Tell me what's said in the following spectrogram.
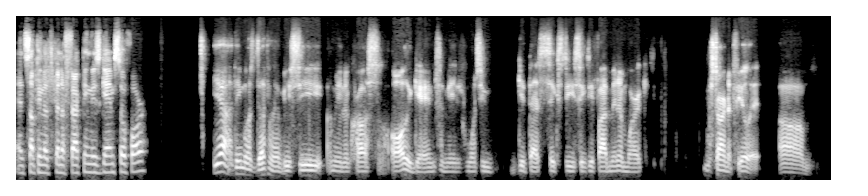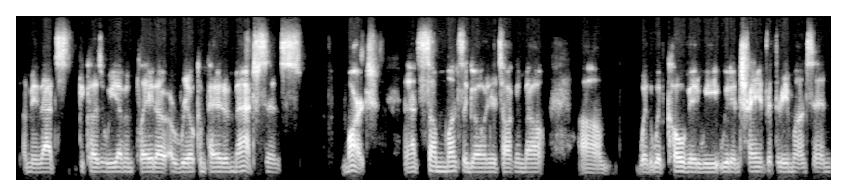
and something that's been affecting these games so far? Yeah, I think most definitely. If you see, I mean, across all the games, I mean, once you get that 60, 65 minute mark, we're starting to feel it. Um, I mean, that's because we haven't played a, a, real competitive match since March. And that's some months ago. And you're talking about um, with with COVID, we we didn't train for three months, and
